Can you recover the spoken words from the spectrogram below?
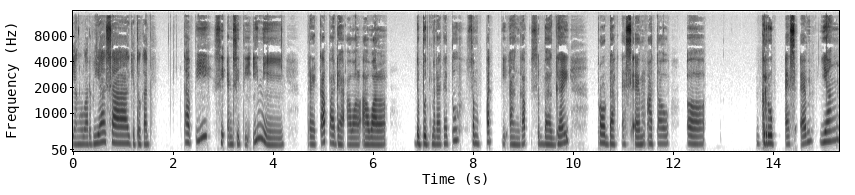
yang luar biasa gitu kan. Tapi si NCT ini mereka pada awal-awal debut mereka tuh sempat dianggap sebagai produk SM atau uh, grup SM yang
